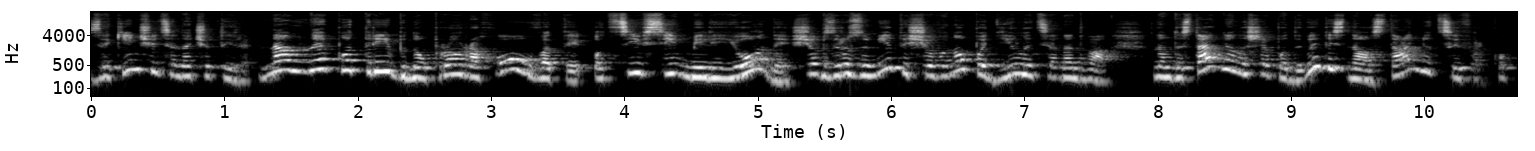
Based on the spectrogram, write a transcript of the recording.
закінчується на 4. Нам не потрібно прораховувати оці всі мільйони, щоб зрозуміти, що воно поділиться на 2. Нам достатньо лише подивитись на останню циферку.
